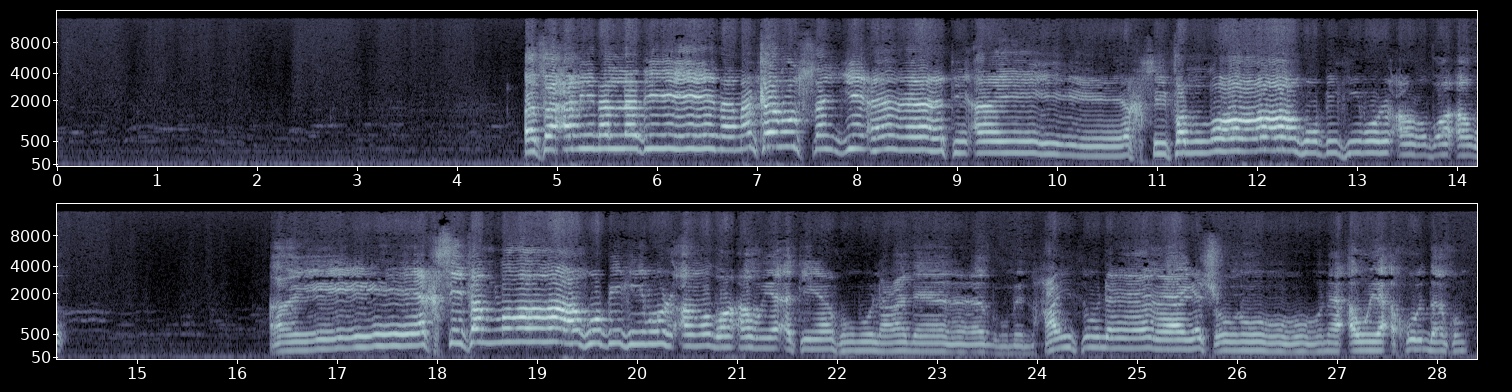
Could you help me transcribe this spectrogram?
أفأمن الذين مكروا السيئات أن يخسف الله بهم الأرض أو أن يخسف الله بهم الأرض أو يأتيهم العذاب من حيث لا يشعرون أو يأخذهم ۖ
